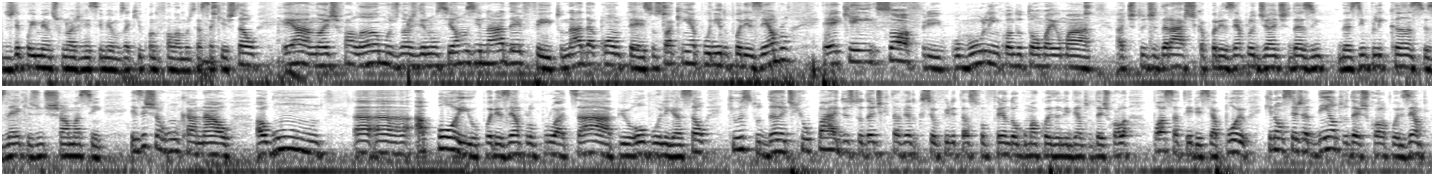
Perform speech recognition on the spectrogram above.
dos depoimentos que nós recebemos aqui quando falamos dessa questão é: ah, nós falamos, nós denunciamos e nada é feito, nada acontece. Só quem é punido, por exemplo, é quem sofre o bullying quando toma uma atitude drástica, por exemplo, diante das, das implicâncias, né, que a gente chama assim. Existe algum canal, algum apoio, por exemplo, por WhatsApp ou por ligação, que o estudante, que o pai do estudante que está vendo que seu filho está sofrendo alguma coisa ali dentro da escola possa ter esse apoio, que não seja dentro da escola, por exemplo,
